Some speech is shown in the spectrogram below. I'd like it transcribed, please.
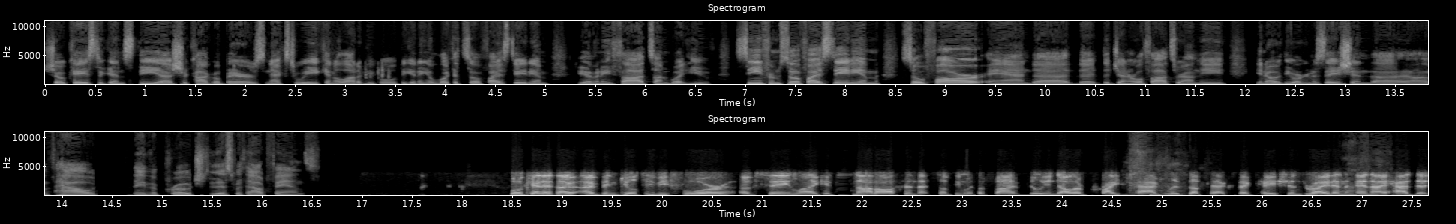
showcased against the uh, Chicago Bears next week, and a lot of people will be getting a look at SoFi Stadium. Do you have any thoughts on what you've seen from SoFi Stadium so far, and uh, the the general thoughts around the you know the organization uh, of how they've approached this without fans? Well, Kenneth, I, have been guilty before of saying like it's not often that something with a five billion dollar price tag lives up to expectations, right? And and I had to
